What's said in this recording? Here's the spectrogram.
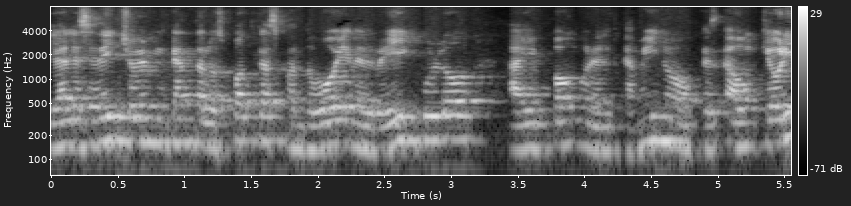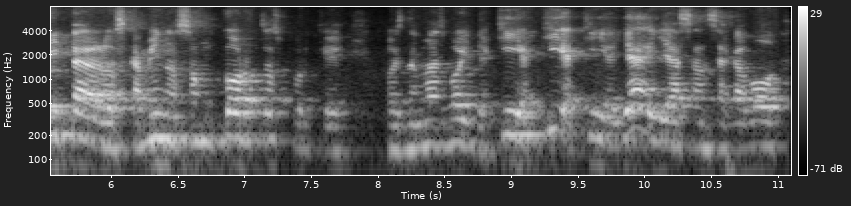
ya les he dicho, a mí me encantan los podcasts cuando voy en el vehículo, ahí pongo en el camino, aunque ahorita los caminos son cortos porque pues nada más voy de aquí, aquí, aquí, allá y ya se acabó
